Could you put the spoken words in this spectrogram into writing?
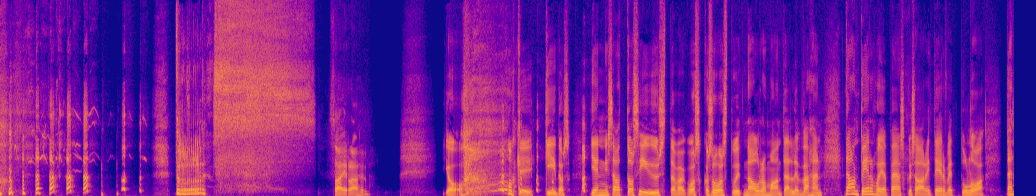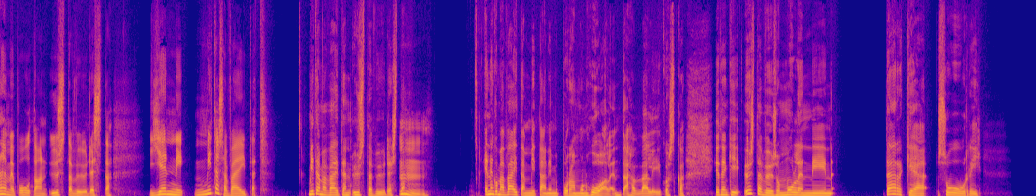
Sairaan hyvä. Joo, okei, okay, kiitos. Jenni, sä oot tosi ystävä, koska suostuit nauramaan tälle vähän. Tämä on Perho ja Pääskysaari, tervetuloa. Tänään me puhutaan ystävyydestä. Jenni, mitä sä väität? Mitä mä väitän ystävyydestä? Mm. Ennen kuin mä väitän mitään, niin mä puran mun huolen tähän väliin, koska jotenkin ystävyys on mulle niin tärkeä, suuri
